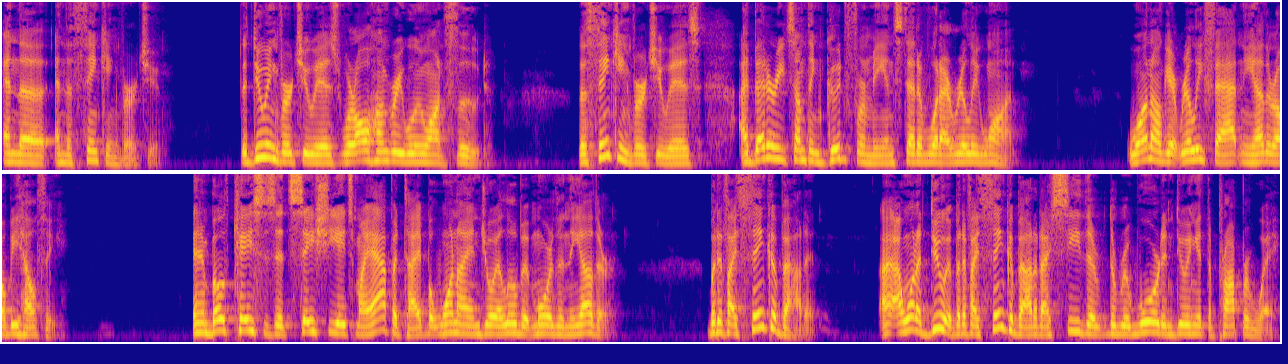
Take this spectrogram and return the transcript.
and the, and the thinking virtue. The doing virtue is we're all hungry when we want food. The thinking virtue is I better eat something good for me instead of what I really want. One, I'll get really fat, and the other, I'll be healthy. And in both cases, it satiates my appetite, but one I enjoy a little bit more than the other. But if I think about it, I, I want to do it, but if I think about it, I see the, the reward in doing it the proper way.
